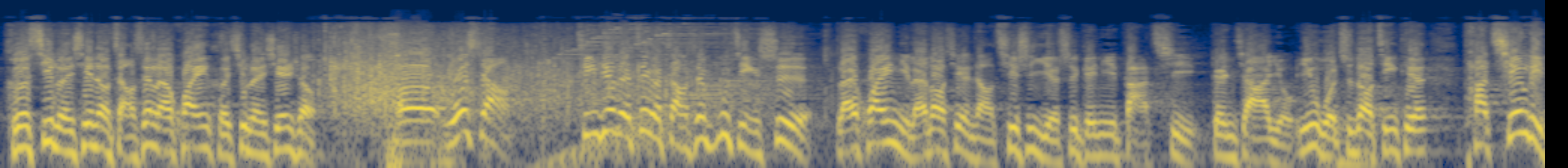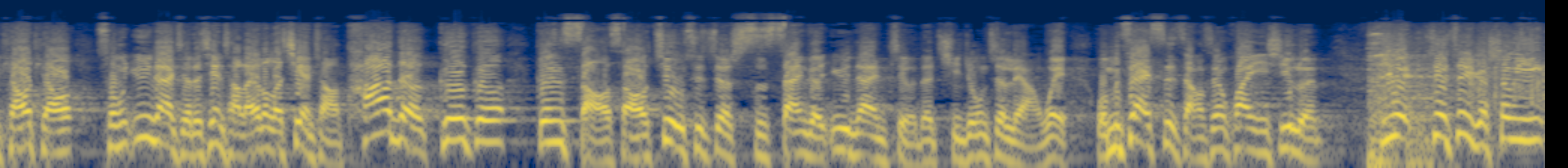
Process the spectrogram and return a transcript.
何西伦先生，掌声来欢迎何西伦先生。呃，我想今天的这个掌声不仅是来欢迎你来到现场，其实也是给你打气跟加油。因为我知道今天他千里迢迢从遇难者的现场来到了现场，他的哥哥跟嫂嫂就是这十三个遇难者的其中这两位。我们再次掌声欢迎西伦，因为这这个声音，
